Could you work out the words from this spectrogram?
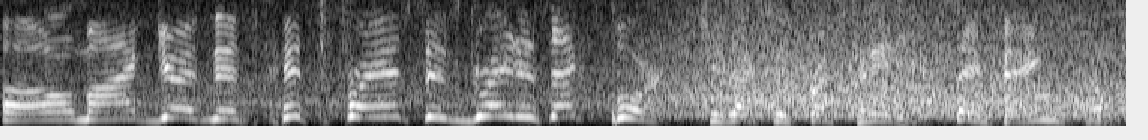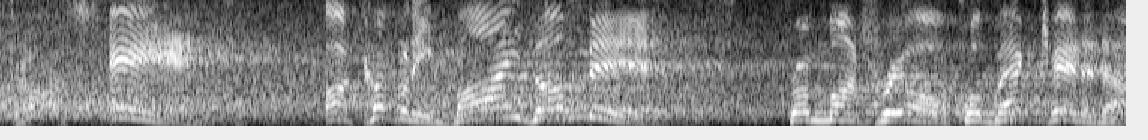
Oh my goodness, it's France's greatest export. She's actually French-Canadian. Same thing. Oh, gosh. And accompanied by The Miz from Montreal, Quebec, Canada,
